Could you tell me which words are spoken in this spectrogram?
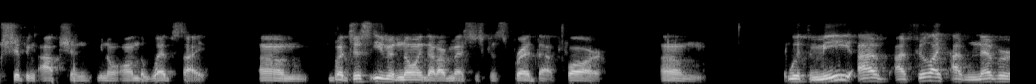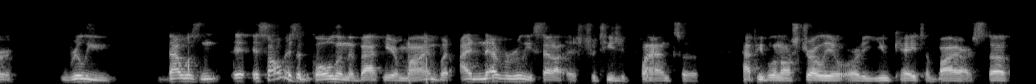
shipping option, you know, on the website. Um, but just even knowing that our message can spread that far um, with me i've i feel like i've never really that was it, it's always a goal in the back of your mind, but I never really set out a strategic plan to have people in Australia or the UK to buy our stuff.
